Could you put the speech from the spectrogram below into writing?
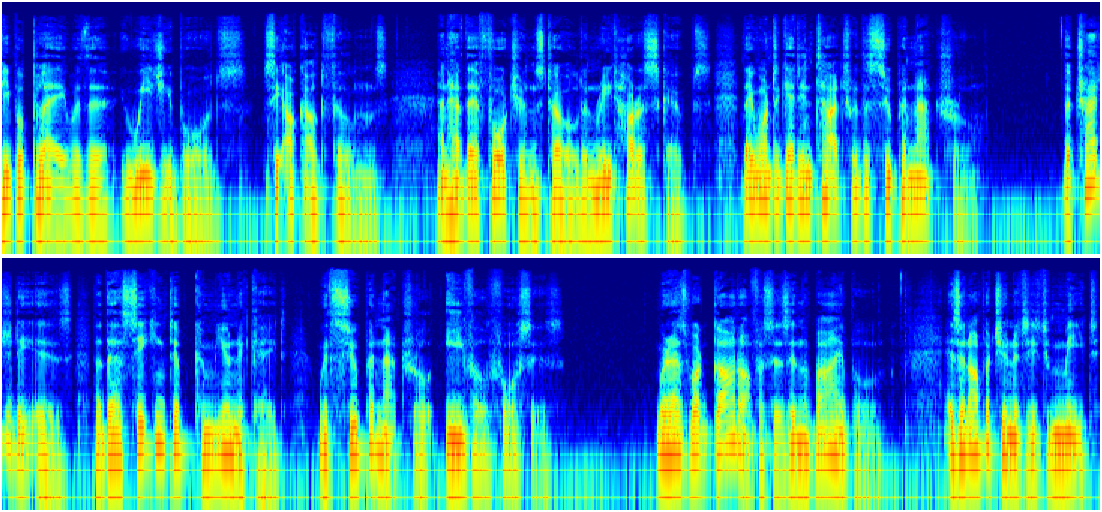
People play with the Ouija boards, see occult films, and have their fortunes told and read horoscopes. They want to get in touch with the supernatural. The tragedy is that they are seeking to communicate with supernatural evil forces. Whereas what God offers us in the Bible is an opportunity to meet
